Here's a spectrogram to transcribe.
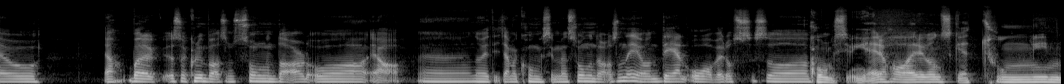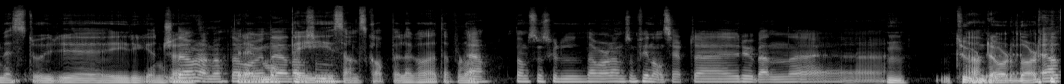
er jo ja, bare altså, klubber som Sogndal og ja, eh, Nå vet jeg ikke jeg med Kongsvinger, men Sogndal og sånn er jo en del over oss, så Kongsvinger har ganske tung investor eh, i ryggen. Det har de, ja. Det var jo det- Mapei-selskapet, eller hva det heter for noe. ja, de som skulle, Det var de som finansierte Ruben eh, Mm. Turen til Alvdal. Ja.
